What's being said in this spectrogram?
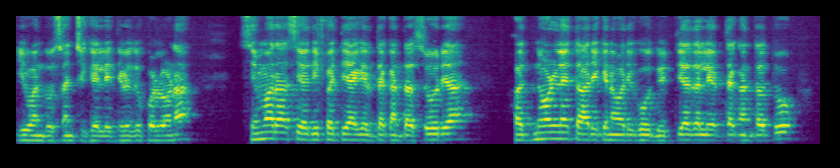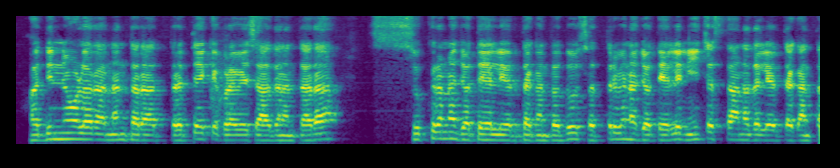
ಈ ಒಂದು ಸಂಚಿಕೆಯಲ್ಲಿ ತಿಳಿದುಕೊಳ್ಳೋಣ. ಸಿಂಹರಾಶಿ ಅಧಿಪತಿಯಾಗಿರ್ತಕ್ಕಂಥ ಸೂರ್ಯ ಹದಿನೇಳನೇ ತಾರೀಕಿನವರೆಗೂ ದ್ವಿತೀಯದಲ್ಲಿ ಇರ್ತಕ್ಕಂಥದ್ದು ಹದಿನೇಳರ ನಂತರ ತೃತೀಯಕ್ಕೆ ಪ್ರವೇಶ ಆದ ನಂತರ ಶುಕ್ರನ ಜೊತೆಯಲ್ಲಿ ಇರ್ತಕ್ಕಂಥದ್ದು, ಶತ್ರುವಿನ ಜೊತೆಯಲ್ಲಿ ನೀಚ ಸ್ಥಾನದಲ್ಲಿ ಇರ್ತಕ್ಕಂಥ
